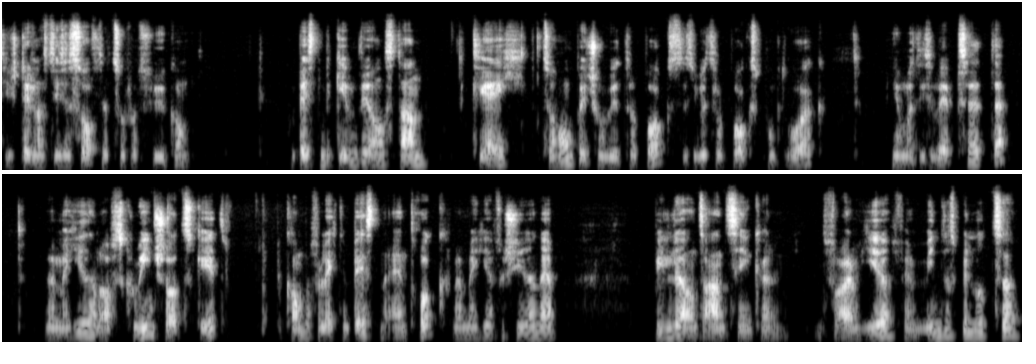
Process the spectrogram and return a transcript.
Die stellen uns diese Software zur Verfügung. Am besten begeben wir uns dann gleich zur Homepage von VirtualBox, das ist virtualbox.org. Hier haben wir diese Webseite. Wenn man hier dann auf Screenshots geht, bekommt man vielleicht den besten Eindruck, wenn wir hier verschiedene Bilder uns ansehen können. Und vor allem hier für einen Windows-Benutzer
